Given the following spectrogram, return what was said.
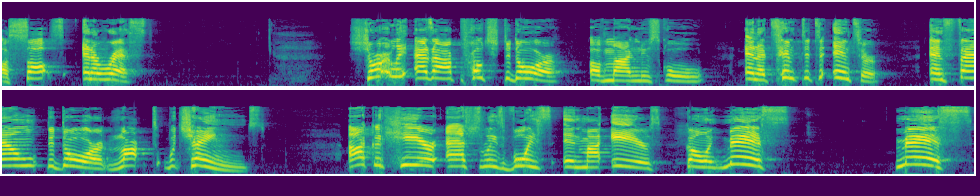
assaults, and arrests. Shortly as I approached the door of my new school and attempted to enter and found the door locked with chains, I could hear Ashley's voice in my ears going, Miss, Miss,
